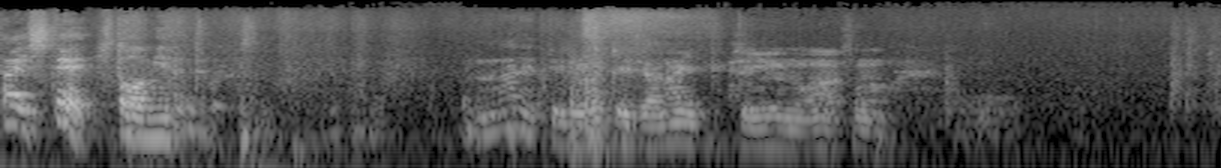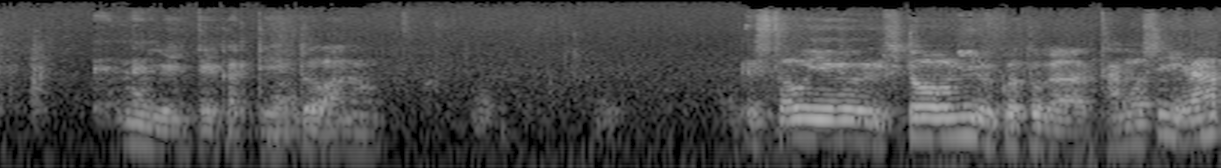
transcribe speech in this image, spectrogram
対して人を見るってことです慣れてるわけじゃないっていうのはその何が言いたいかっていうとあのそういう人を見ることが楽しいなっ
